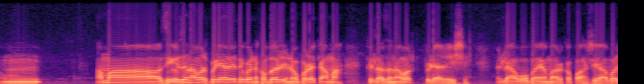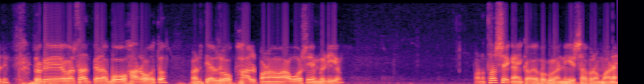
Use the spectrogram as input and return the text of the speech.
ઉમ, આમાં જીવ જનાવર પીડ્યા રહે તો કોઈને ખબર ન પડે કે આમાં કેટલા જનાવર પીડ્યા રહેશે એટલે આવો ભાઈ અમારે કપાસ છે આ બાજુ. જોકે વરસાદ પહેલાં બહુ સારો હતો, પણ અત્યારે જો ફાલ પણ આવો છે મીડિયમ. પણ થશે કાંઈક હવે ભગવાનની ઈર્ષા પ્રમાણે.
